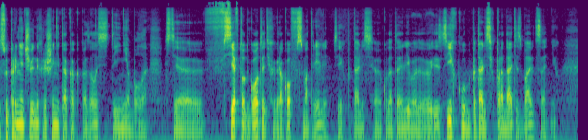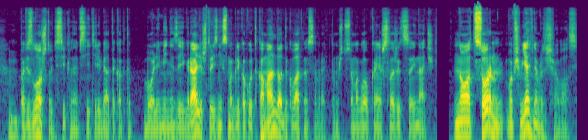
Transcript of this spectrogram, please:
супер неочевидных решений, так как оказалось-то и не было. То есть, все в тот год этих игроков смотрели, все их пытались э, куда-то, либо э, их клубы пытались их продать, избавиться от них. Mm-hmm. Повезло, что действительно все эти ребята как-то более-менее заиграли, что из них смогли какую-то команду адекватную собрать, потому что все могло, конечно, сложиться иначе. Но Цорн, в общем, я в нем разочаровался.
